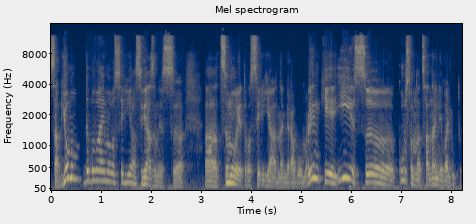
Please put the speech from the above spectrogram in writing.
с объемом добываемого сырья, связаны с а, ценой этого сырья на мировом рынке и с курсом национальной валюты.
